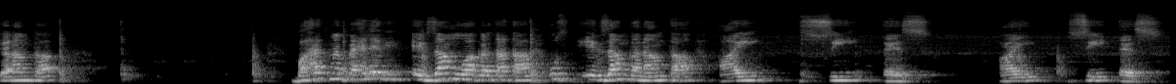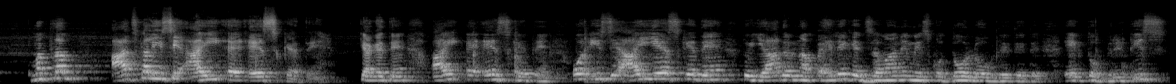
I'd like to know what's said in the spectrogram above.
क्या नाम था? भारत में पहले एग्ज़ाम हुआ करता था, उस एग्ज़ाम का नाम था आई सी एस आई सी एस मतलब आजकल इसे आई ए एस कहते हैं। क्या कहते हैं? आई ए एस कहते हैं। और इसे आई एस कहते हैं तो याद रखना, पहले के जमाने में इसको दो लोग देते थे, एक तो ब्रिटिश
